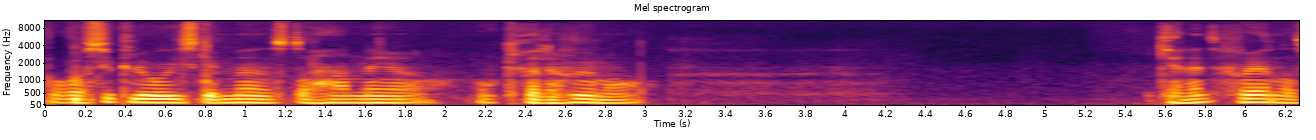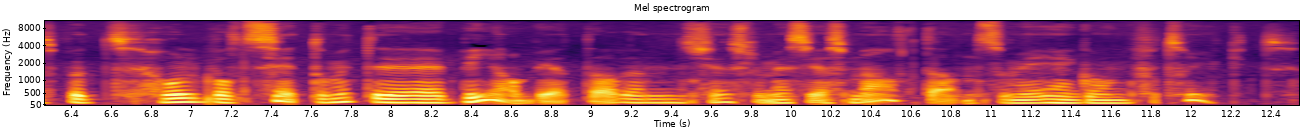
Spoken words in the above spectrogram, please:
våra psykologiska mönster, handlingar och relationer kan inte förändras på ett hållbart sätt om vi inte bearbetar den känslomässiga smärtan som vi en gång förtryckt.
